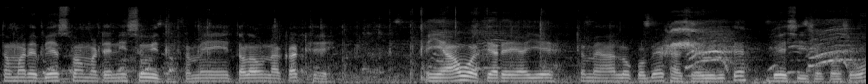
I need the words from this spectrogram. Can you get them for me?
તમારે બેસવા માટેની સુવિધા. તમે તળાવના કાંઠે અહીંયા આવો, ત્યારે અહીંયા તમે આ લોકો બેઠા છે એવી રીતે બેસી શકો છો.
